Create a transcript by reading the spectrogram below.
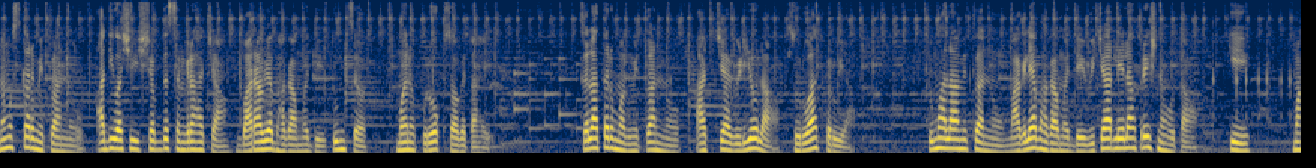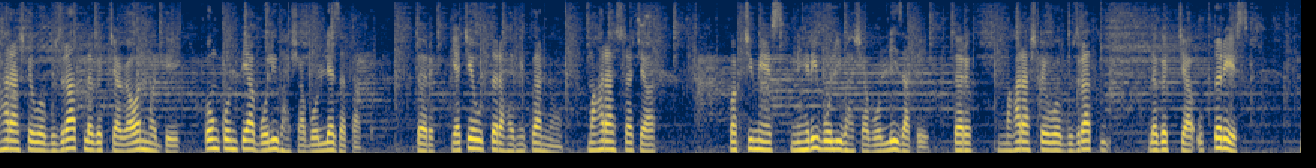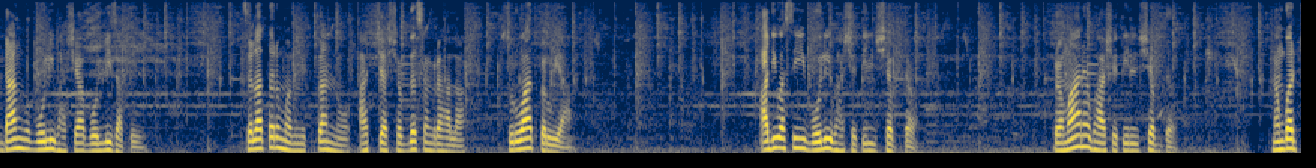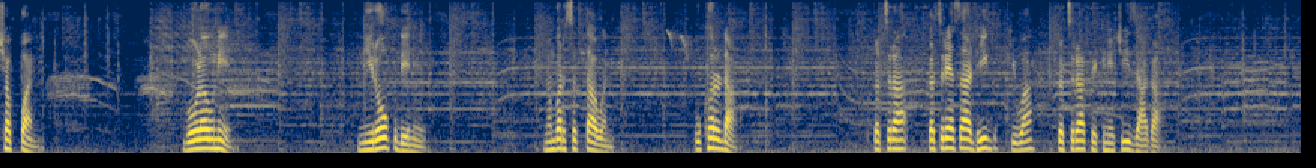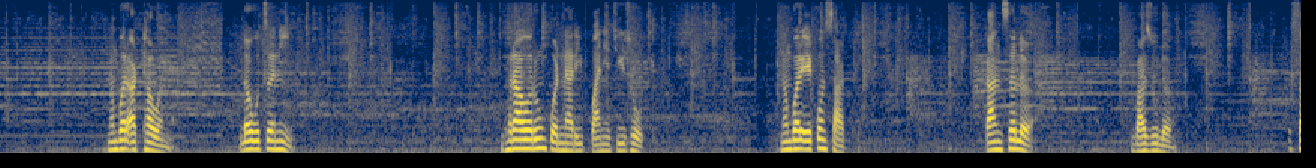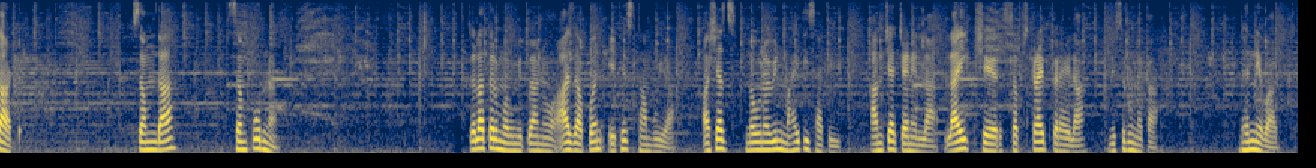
नमस्कार मित्रांनो आदिवासी शब्दसंग्रहाच्या बाराव्या भागामध्ये तुमचं मनपूर्वक स्वागत आहे. चला तर मग मित्रांनो आजच्या व्हिडिओला सुरुवात करूया. तुम्हाला मित्रांनो मागल्या भागामध्ये विचारलेला प्रश्न होता की महाराष्ट्र व गुजरात लगतच्या गावांमध्ये कोणकोणत्या बोलीभाषा बोलल्या जातात? तर याचे उत्तर आहे मित्रांनो महाराष्ट्राच्या पश्चिमेस नेहरी बोली भाषा बोलली जाते. तर महाराष्ट्र व गुजरात लगतच्या उत्तरेस डांग बोली भाषा बोलली जाते. चला तर मग मित्रांनो आजच्या शब्दसंग्रहाला सुरुवात करूया. आदिवासी बोली भाषेतील शब्द. प्रमाण भाषेतील शब्द. नंबर छप्पन. बोळवणे. निरोप देणे. नंबर सत्तावन्न. उखरडा. कचरा कचऱ्याचा ढीग किंवा कचरा फेकण्याची जागा. नंबर अठ्ठावन्न. लवचणी. घरावरून पडणारी पाण्याची झोप. नंबर एकोणसाठ. कांसल. बाजूलं. साठ. समदा. संपूर्ण. चला तर मग मित्रांनो आज आपण येथेच थांबूया. अशाच नवनवीन माहितीसाठी आमच्या चॅनेलला लाईक शेअर सबस्क्राईब करायला विसरू नका. धन्यवाद.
